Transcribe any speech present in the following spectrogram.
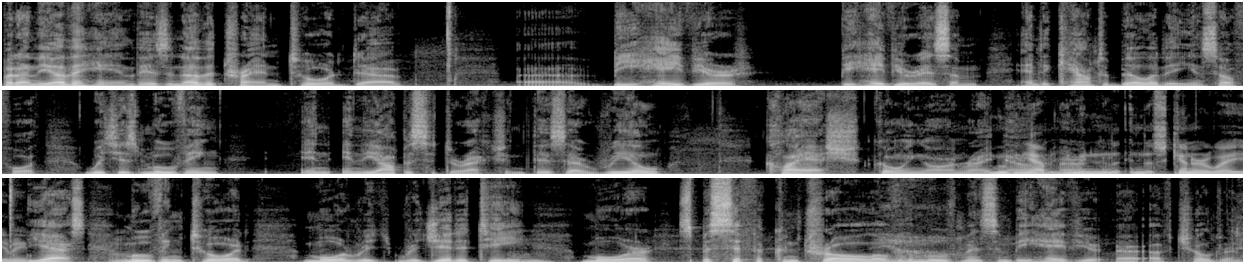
But on the other hand, there's another trend toward uh, uh, behavior, behaviorism, and accountability, and so forth, which is moving in in the opposite direction. There's a real clash going on right Moving now. up, in you mean in the, in the Skinner way, you mean? Yes, moving toward more ri- rigidity, more specific control over the movements and behavior uh, of children.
